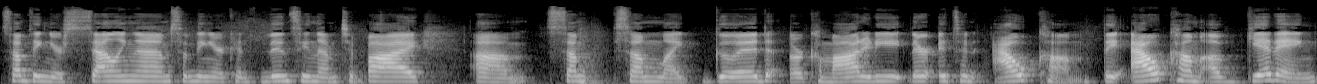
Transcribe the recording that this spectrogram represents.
something you're selling them, something you're convincing them to buy, um, some some like good or commodity. There, it's an outcome. The outcome of getting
